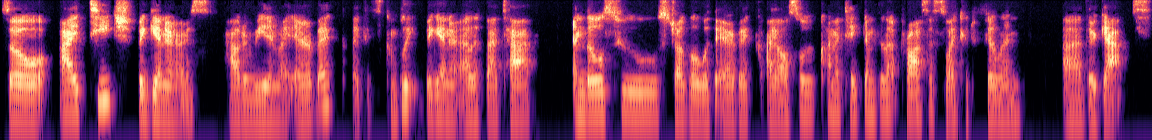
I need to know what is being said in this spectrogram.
So I teach beginners how to read and write Arabic, like it's complete beginner alif bata. And those who struggle with Arabic, I also kind of take them through that process so I could fill in uh, their gaps.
